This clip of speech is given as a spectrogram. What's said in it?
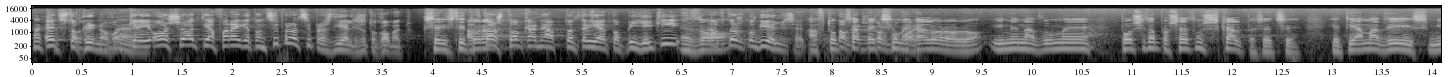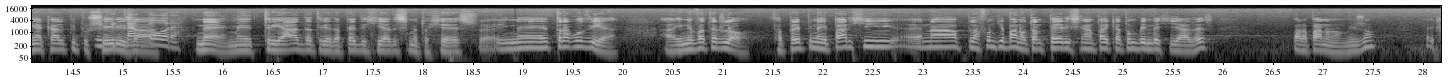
Εντάξει, Έτσι το αυτό- κρίνω εγώ. ναι. Και όσο ό,τι αφορά για τον Τσίπρα, ο Τσίπρας διέλυσε το κόμμα του. Ξέρεις τι, τώρα- Αυτός το έκανε από το 3, το πήγε εκεί, Εδώ, αυτός το διέλυσε. Αυτό το που θα έκανε παίξει σκορποχώρη. μεγάλο ρόλο είναι να δούμε πόσοι θα προσέλθουν στις κάλπες. Γιατί άμα δεις μια κάλπη του Ειδικά ΣΥΡΙΖΑ. τώρα. Ναι, με 30-35 χιλιάδες συμμετοχές, είναι τραγωδία. Α, Είναι βατερλό. Θα πρέπει να υπάρχει ένα πλαφόν και πάνω. Όταν πέρυσι είχαν πάει 150.000, παραπάνω νομίζω,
